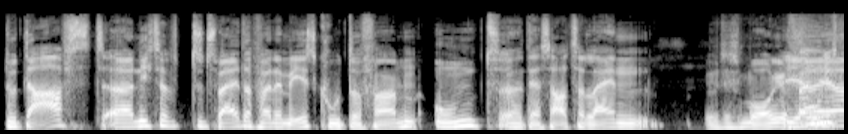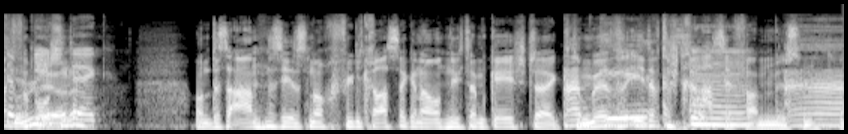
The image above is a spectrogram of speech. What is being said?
Du darfst äh, nicht auf- zu zweit auf einem E-Scooter fahren und äh, der Satz allein Das morgen Ja, ja, nicht am? Gehsteig. Und das ahnten sie jetzt noch viel krasser genau und nicht am Gehsteig. Am du musst Geh- eh auf der Straße fahren müssen. Ah,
